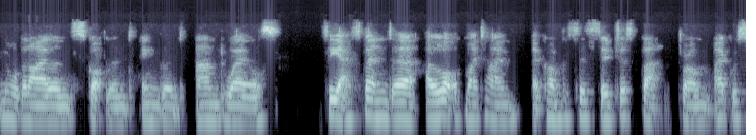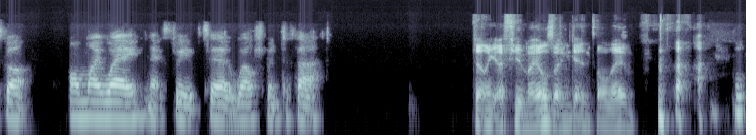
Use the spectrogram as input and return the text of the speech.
Northern Ireland, Scotland, England, and Wales. So yeah, I spend uh, a lot of my time at conferences. So just back from AgriScot on my way next week to Welsh Winter Fair. Certainly get a few miles in getting to them.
